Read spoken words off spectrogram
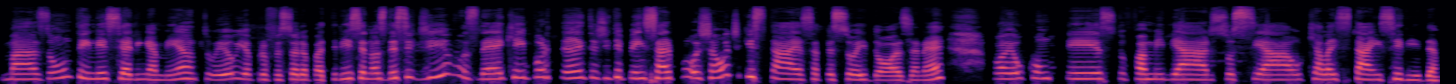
Mas ontem nesse alinhamento, eu e a professora Patrícia, nós decidimos, né, que é importante a gente pensar, poxa, onde que está essa pessoa idosa, né? Qual é o contexto familiar, social que ela está inserida?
